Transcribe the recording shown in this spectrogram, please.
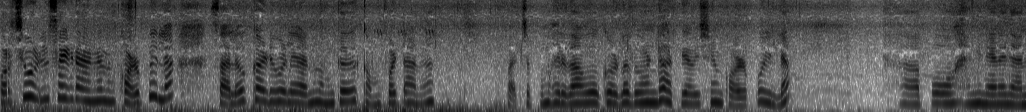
കുറച്ച് ഉള്ളിൽ സൈഡാണ്. കുഴപ്പമില്ല. സ്ഥലമൊക്കെ അടിപൊളിയാണ്. നമുക്ക് കംഫർട്ടാണ്. പച്ചപ്പും ഹരിതാവും ഒക്കെ ഉള്ളതുകൊണ്ട് അത്യാവശ്യം കുഴപ്പമില്ല. അപ്പോൾ എങ്ങനെയാണ് ഞാൻ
